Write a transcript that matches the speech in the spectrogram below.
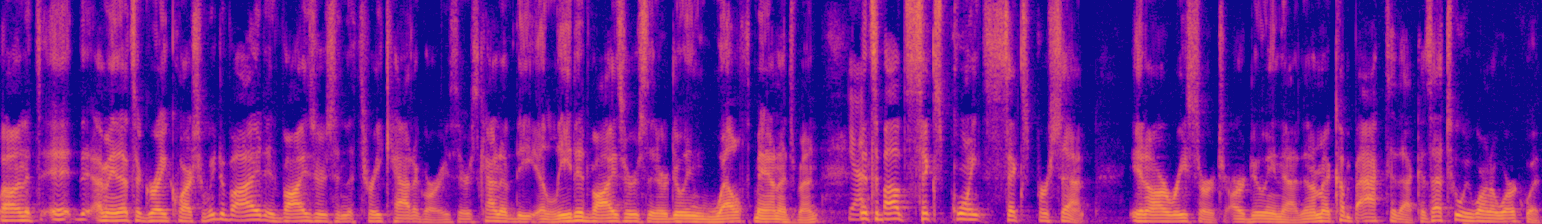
Well, and it's, it, I mean, that's a great question. We divide advisors into three categories. There's kind of the elite advisors that are doing wealth management. Yeah. It's about 6.6% in our research are doing that. And I'm going to come back to that because that's who we want to work with.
